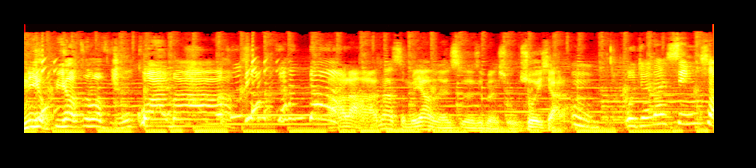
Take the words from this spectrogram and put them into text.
你有必要这么浮夸吗？我是说真的。好啦好啦，那什么样的人适合这本书？说一下啦。嗯，我觉得新手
